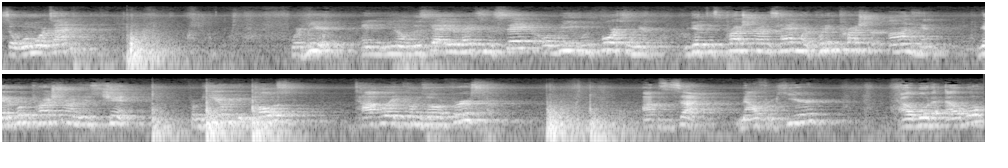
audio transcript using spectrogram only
So one more time. We're here, and you know this guy either makes a mistake or we, we force him here. We get this pressure on his head, and we're putting pressure on him. We got to put pressure on his chin. From here, we can post. Top leg comes over first. Opposite side. Now from here, elbow to elbow,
